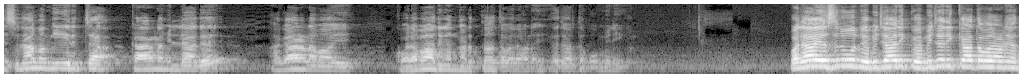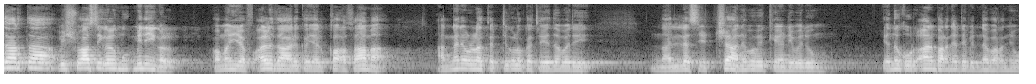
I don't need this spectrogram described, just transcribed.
ഇസ്ലാം അംഗീകരിച്ച കാരണമില്ലാതെ അകാരണമായി കൊലപാതകം നടത്താത്തവരാണ് യഥാർത്ഥ മോമിനികൾ വലായസ്നൂൻ വ്യഭിചാരി വ്യഭിചരിക്കാത്തവരാണ് യഥാർത്ഥ വിശ്വാസികൾ മുഗ്മിനികൾ അസാമ. അങ്ങനെയുള്ള തെറ്റുകളൊക്കെ ചെയ്തവർ നല്ല ശിക്ഷ അനുഭവിക്കേണ്ടി വരും എന്ന് ഖുർആൻ പറഞ്ഞിട്ട് പിന്നെ പറഞ്ഞു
